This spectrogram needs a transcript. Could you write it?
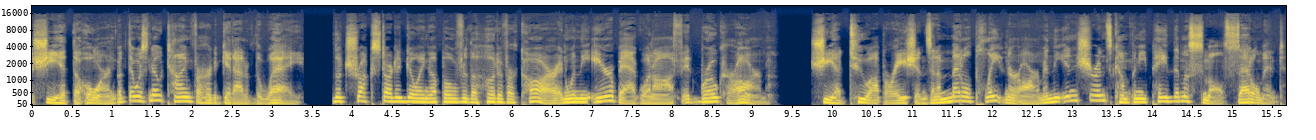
She hit the horn, but there was no time for her to get out of the way. The truck started going up over the hood of her car, and when the airbag went off, it broke her arm. She had two operations and a metal plate in her arm, and the insurance company paid them a small settlement.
